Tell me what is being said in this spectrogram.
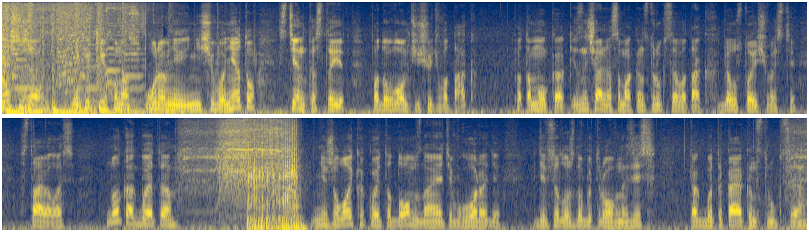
Конечно же, никаких у нас уровней ничего нету. Стенка стоит под углом чуть-чуть вот так, потому как изначально сама конструкция вот так для устойчивости ставилась. Но как бы это не жилой какой-то дом, знаете, в городе, где все должно быть ровно. Здесь как бы такая конструкция.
